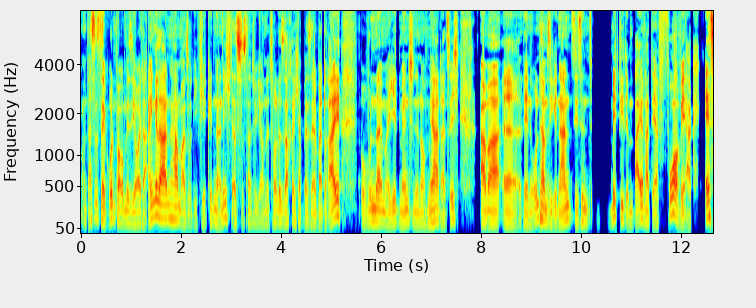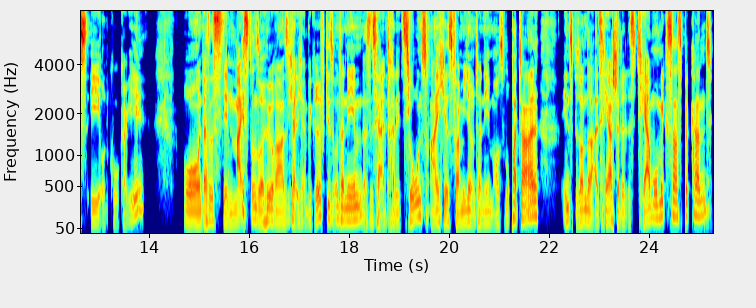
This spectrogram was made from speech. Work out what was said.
Und das ist der Grund, warum wir Sie heute eingeladen haben. Also die vier Kinder nicht. Das ist natürlich auch eine tolle Sache. Ich habe ja selber drei. Bewundere immer jeden Menschen, der noch mehr hat als ich. Aber äh, den Grund haben Sie genannt. Sie sind Mitglied im Beirat der Vorwerk SE und Co. KG. Und das ist den meisten unserer Hörer sicherlich ein Begriff, dieses Unternehmen. Das ist ja ein traditionsreiches Familienunternehmen aus Wuppertal, insbesondere als Hersteller des Thermomixers bekannt.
